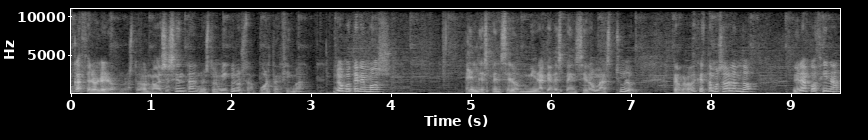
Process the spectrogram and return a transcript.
cacerolero, nuestro horno de 60, nuestro micro y nuestra puerta encima. Luego tenemos el despensero, mira qué despensero más chulo. Recordad que estamos hablando de una cocina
